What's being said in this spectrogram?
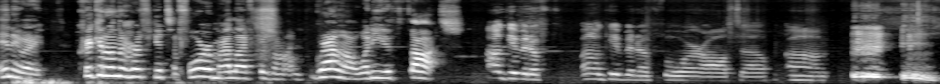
Anyway, cricket on the hearth gets a four. My life goes on. Grandma, what are your thoughts? I'll give it a I'll give it a four also. Um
